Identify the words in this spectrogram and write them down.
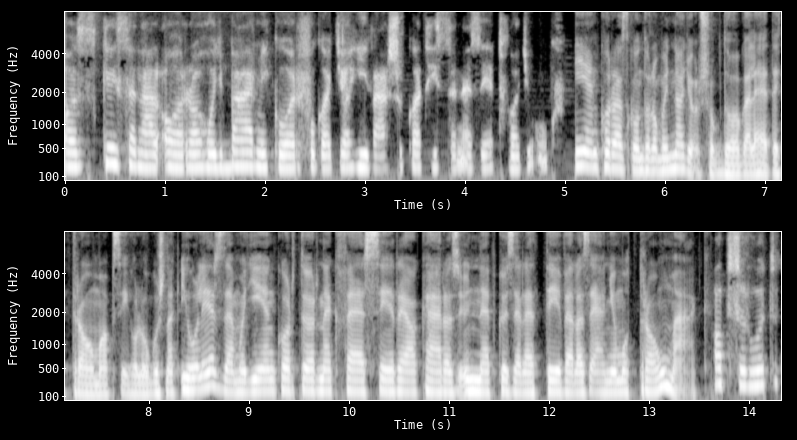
az készen áll arra, hogy bármikor fogadja a hívásukat, hiszen ezért vagyunk. Ilyenkor azt gondolom, hogy nagyon sok dolga lehet egy traumapszichológusnak. Jól érzem, hogy ilyenkor törnek felszínre akár az ünnep közelettével az elnyomott traumák? Abszolút.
